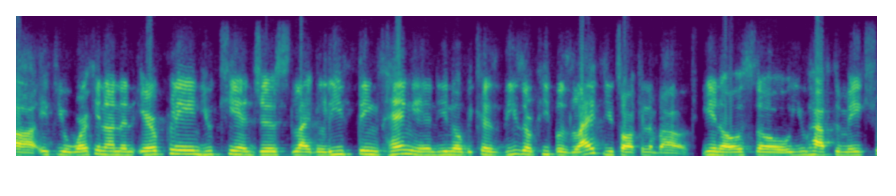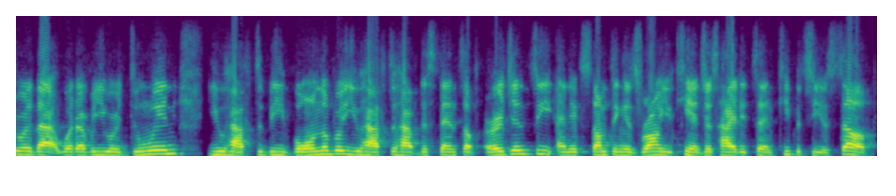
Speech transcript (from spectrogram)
uh, if you're working on an airplane, you can't just like leave things hanging, you know, because these are people's life you're talking about, you know. So you have to make sure that whatever you are doing, you have to be vulnerable. You have to have the sense of urgency. And if something is wrong, you can't just hide it and keep it to yourself.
